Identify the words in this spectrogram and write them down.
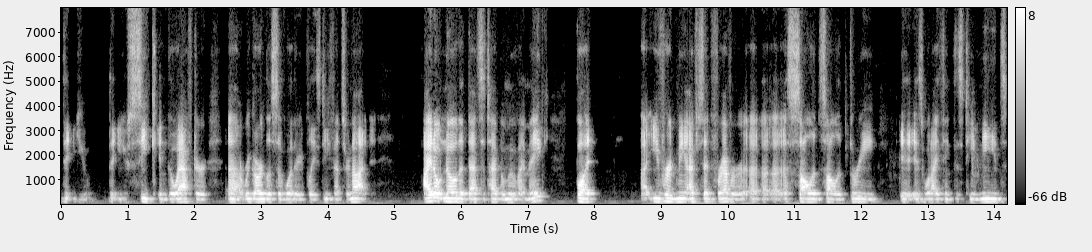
that you that you seek and go after, uh, regardless of whether he plays defense or not. I don't know that that's the type of move I make, but uh, you've heard me. I've said forever a, a, a solid, solid three is, what I think this team needs.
